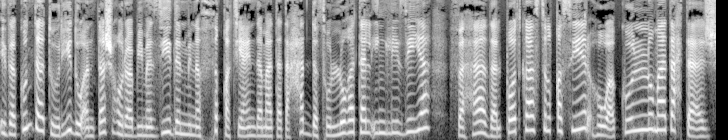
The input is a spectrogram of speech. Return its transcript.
إذا كنت تريد أن تشعر بمزيد من الثقة عندما تتحدث اللغة الإنجليزية فهذا البودكاست القصير هو كل ما تحتاج.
